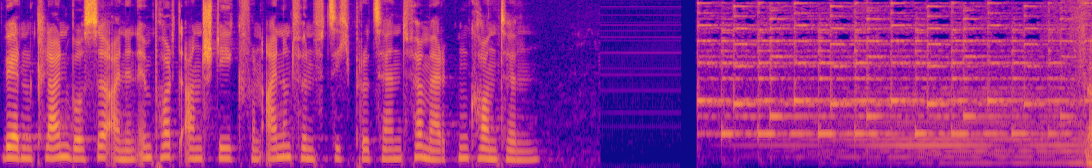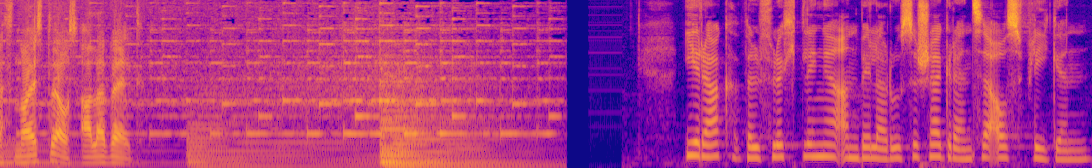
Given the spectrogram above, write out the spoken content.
während Kleinbusse einen Importanstieg von 51 Prozent vermerken konnten. Das Neueste aus aller Welt. Irak will Flüchtlinge an belarussischer Grenze ausfliegen.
